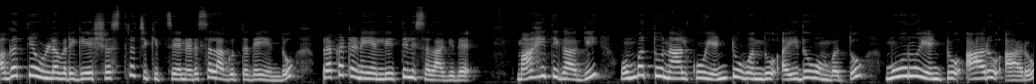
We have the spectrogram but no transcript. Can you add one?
ಅಗತ್ಯವುಳ್ಳವರಿಗೆ ಶಸ್ತ್ರಚಿಕಿತ್ಸೆ ನಡೆಸಲಾಗುತ್ತದೆ ಎಂದು ಪ್ರಕಟಣೆಯಲ್ಲಿ ತಿಳಿಸಲಾಗಿದೆ. ಮಾಹಿತಿಗಾಗಿ ಒಂಬತ್ತು ನಾಲ್ಕು ಎಂಟು ಒಂದು ಐದು ಒಂಬತ್ತು ಮೂರು ಎಂಟು ಆರು ಆರು,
